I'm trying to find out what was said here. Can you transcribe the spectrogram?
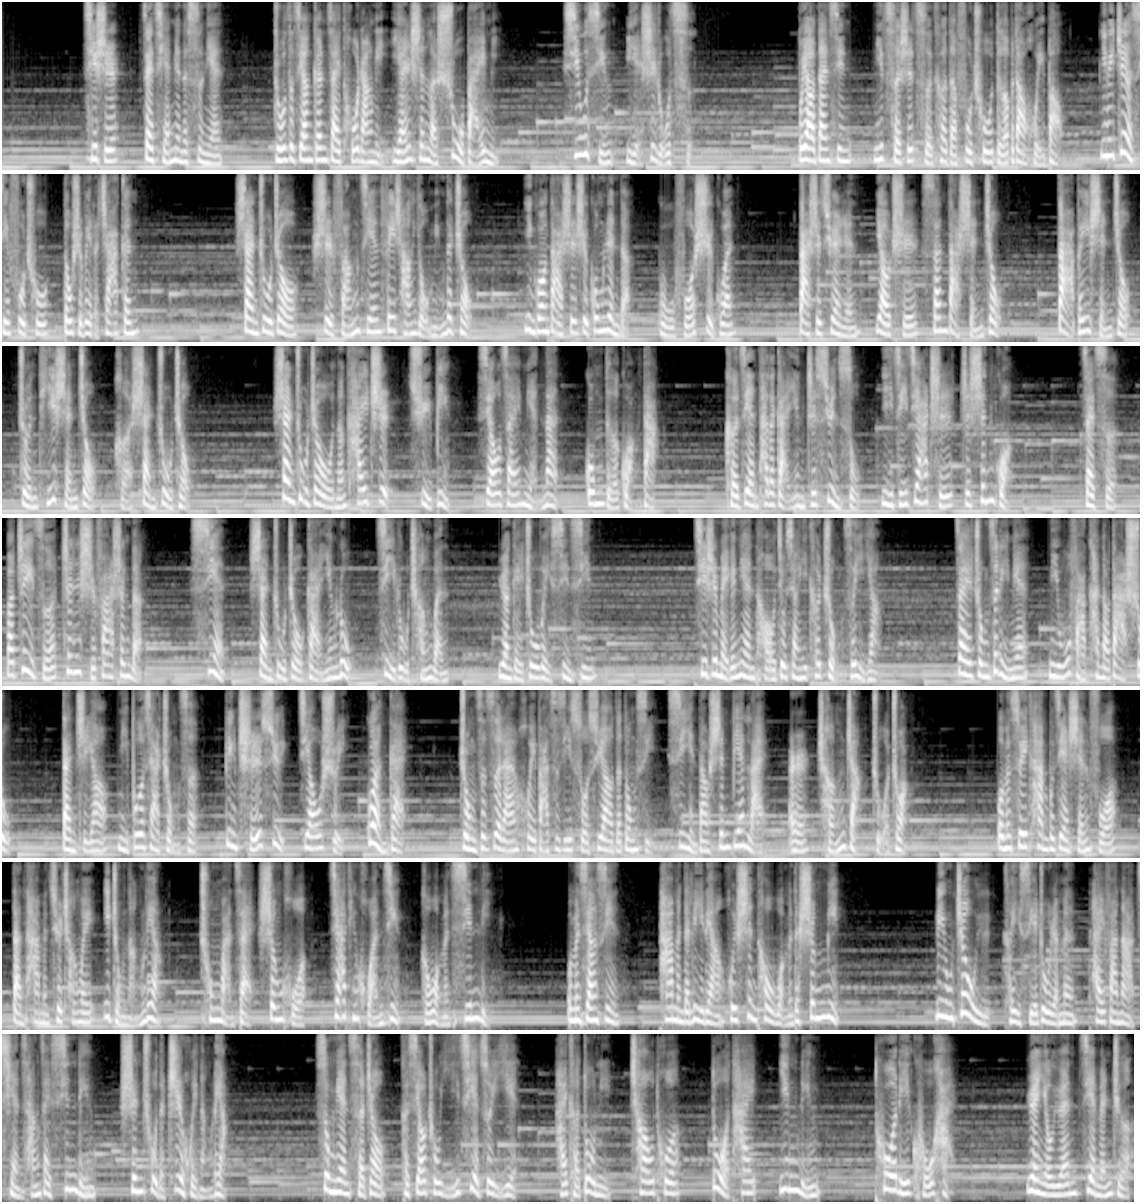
其实，在前面的四年，竹子将根在土壤里延伸了数百米，修行也是如此。不要担心你此时此刻的付出得不到回报，因为这些付出都是为了扎根。善助咒是房间非常有名的咒，印光大师是公认的古佛世官。大师劝人要持三大神咒：大悲神咒、准提神咒和善助咒。善助咒能开智、去病、消灾免难，功德广大。可见他的感应之迅速，以及加持之深广。在此，把这则真实发生的现善助咒感应录记录成文，愿给诸位信心。其实每个念头就像一颗种子一样，在种子里面你无法看到大树，但只要你播下种子，并持续浇水灌溉。种子自然会把自己所需要的东西吸引到身边来，而成长茁壮。我们虽看不见神佛，但他们却成为一种能量，充满在生活、家庭环境和我们心里。我们相信，他们的力量会渗透我们的生命。利用咒语可以协助人们开发那潜藏在心灵深处的智慧能量。诵念此咒可消除一切罪业，还可度你超脱堕胎婴灵，脱离苦海。愿有缘见闻者，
